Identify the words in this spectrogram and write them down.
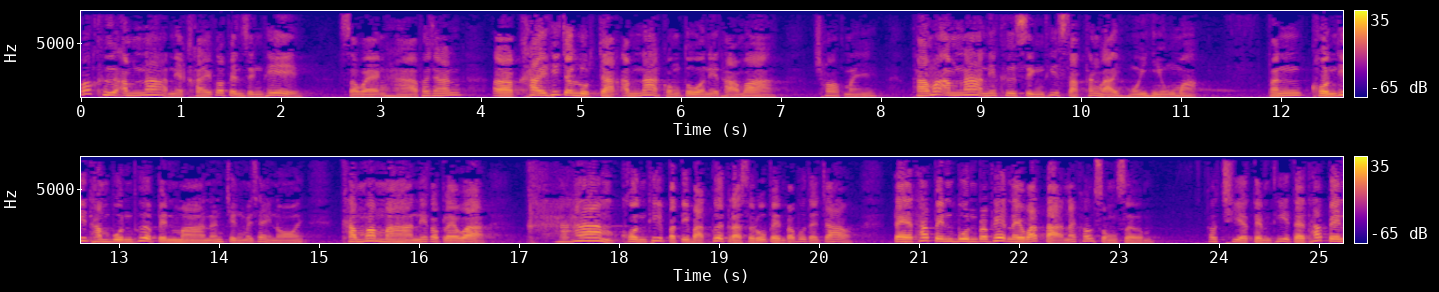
ก็คืออำนาจเนี่ยใครก็เป็นสิ่งที่ แสวงหา เพราะฉะนั้นใครที่จะหลุดจากอำนาจของตัวนี่ถามว่าชอบไหม ถามว่าอำนาจนี่คือสิ่งที่สัตว์ทั้งหลายหวยหิวมากพันคนที่ทำบุญเพื่อเป็นมานั้นจึงไม่ใช่น้อยคำว่ามานี่ก็แปลว่า ห้ามคนที่ปฏิบัติเพื่อตรัสรู้เป็นพระพุทธเจ้า แต่ถ้าเป็นบุญประเภทในวัฏฏะนะเขาส่งเสริมเขาเชียร์เต็มที่ แต่ถ้าเป็น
